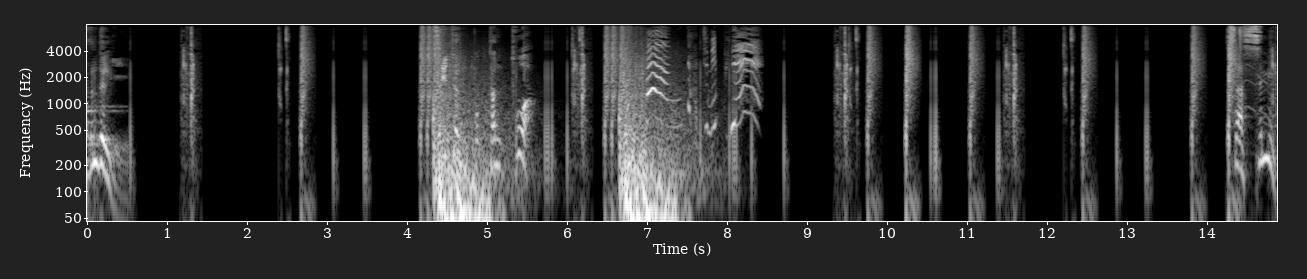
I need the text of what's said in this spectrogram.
흔들기 세전 폭탄 투하 피해! 쌌습니다.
